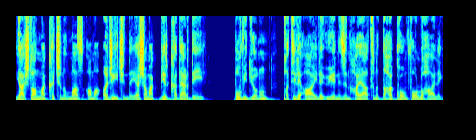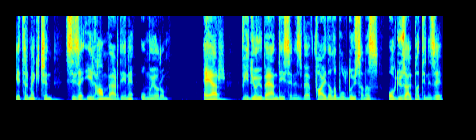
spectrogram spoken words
yaşlanmak kaçınılmaz ama acı içinde yaşamak bir kader değil. Bu videonun patili aile üyenizin hayatını daha konforlu hale getirmek için size ilham verdiğini umuyorum. Eğer videoyu beğendiyseniz ve faydalı bulduysanız o güzel patinizi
